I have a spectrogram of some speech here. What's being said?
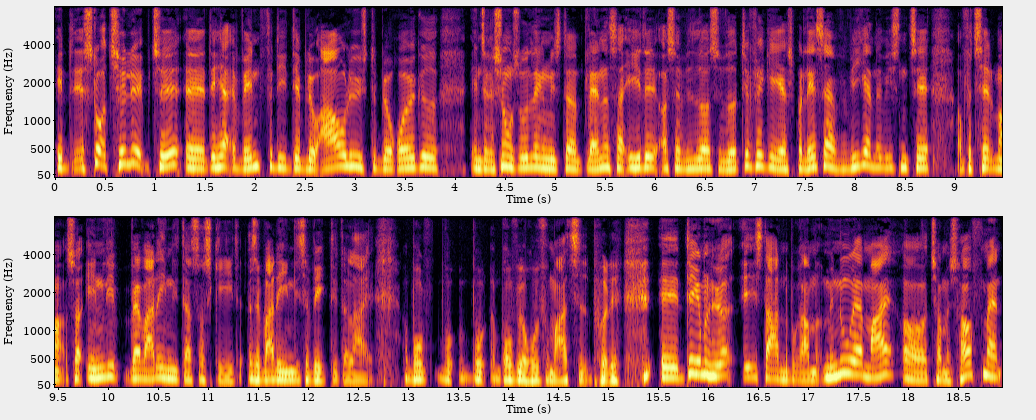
et øh, stort tilløb til øh, det her event, fordi det blev aflyst, det blev rykket, integrationsudlændingeministeren blandede sig i det, osv. osv. Det fik jeg Jesper Læsser fra Weekendavisen til at fortælle mig så endelig, hvad var det egentlig, der så skete? Altså, var det egentlig så vigtigt eller ej? Og brugte, brugte, brug vi overhovedet for meget tid på det? Øh, det kan man høre i starten af programmet. Men nu er mig og Thomas Hoffmann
